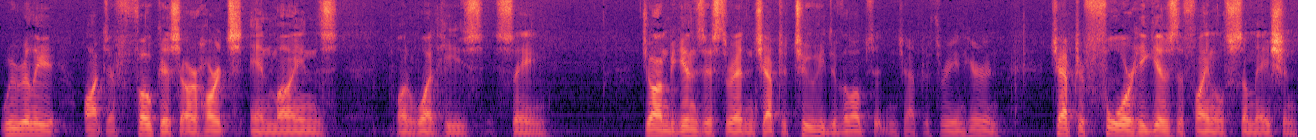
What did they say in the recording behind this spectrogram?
We really ought to focus our hearts and minds on what he's saying. John begins this thread in chapter 2, he develops it in chapter 3, and here in chapter 4, he gives the final summation.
